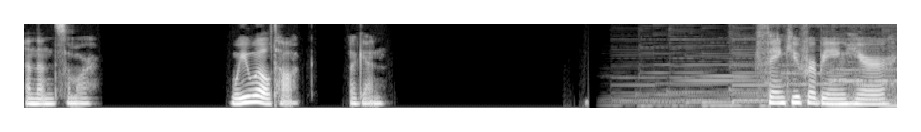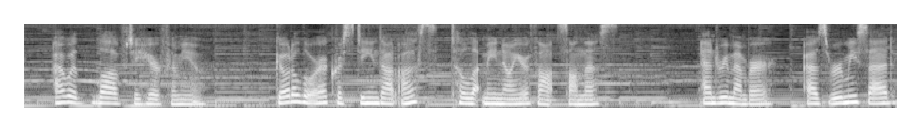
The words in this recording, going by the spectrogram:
and then some more we will talk again. Thank you for being here. I would love to hear from you. Go to laurachristine.us to let me know your thoughts on this. And remember, as Rumi said,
